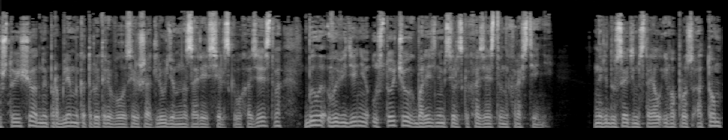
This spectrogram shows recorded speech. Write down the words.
что еще одной проблемой, которую требовалось решать людям на заре сельского хозяйства, было выведение устойчивых к болезням сельскохозяйственных растений. Наряду с этим стоял и вопрос о том,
